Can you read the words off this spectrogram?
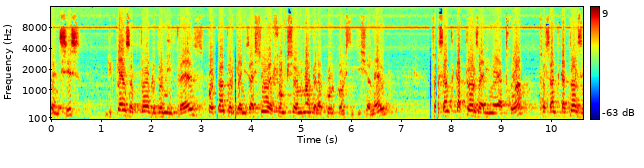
026 du 15 octobre 2013 portant organisation et fonctionnement de la Cour constitutionnelle, 74 alinéa 3, 74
